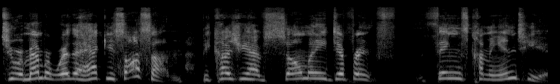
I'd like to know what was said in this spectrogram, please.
to remember where the heck you saw something because you have so many different f- things coming into you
